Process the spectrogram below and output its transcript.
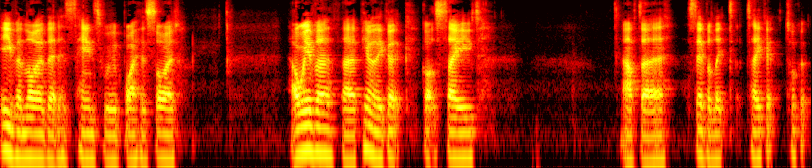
even though that his hands were by his side. However, kick got saved after Savalit take it, took it.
